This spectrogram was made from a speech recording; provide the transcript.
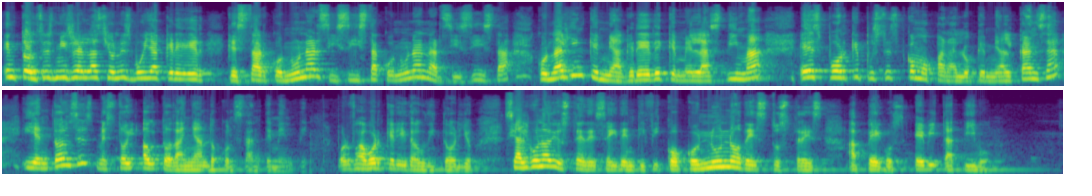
entonces mis relaciones voy a creer que estar con un narcisista, con una narcisista, con alguien que me agrede, que me lastima, es porque pues es como para lo que me alcanza y entonces me estoy autodañando constantemente. Por favor, querido auditorio, si alguno de ustedes se identificó con uno de estos tres apegos, evitativo,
